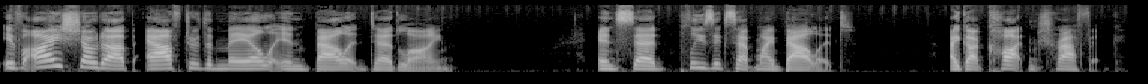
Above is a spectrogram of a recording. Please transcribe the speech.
if I showed up after the mail-in ballot deadline and said, "Please accept my ballot," I got caught in traffic.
